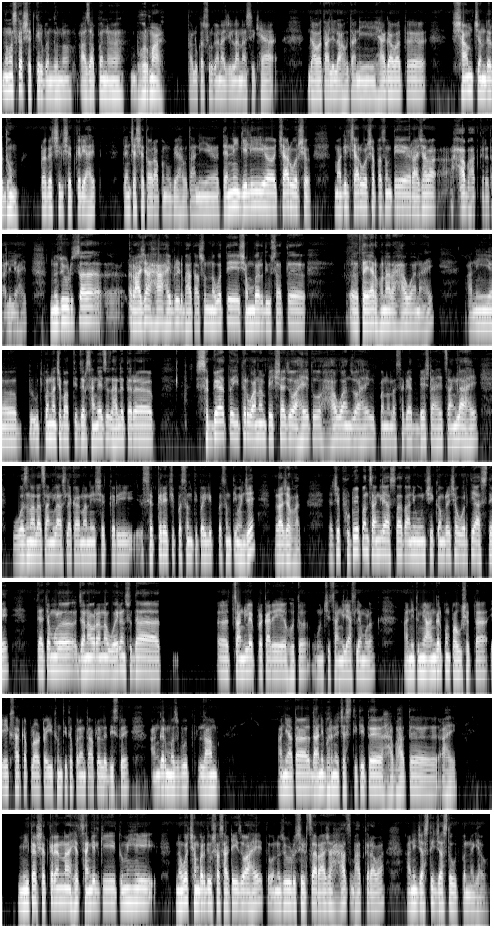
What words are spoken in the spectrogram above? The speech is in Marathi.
नमस्कार शेतकरी बंधूंनो. आज आपण भोरमाळ तालुका सुरगाणा जिल्हा नाशिक ह्या गावात आलेलो आहोत आणि ह्या गावात अ, श्यामचंद्र धूम प्रगतशील शेतकरी आहेत. त्यांच्या शेतावर आपण उभे आहोत आणि त्यांनी गेली चार वर्ष मागील चार वर्षापासून ते राजा हा भात करत आलेले आहेत. नुजूडचा राजा हा हायब्रिड भात असून नव्वद ते शंभर दिवसात तयार होणारा हा वाण आहे. आणि उत्पन्नाच्या बाबतीत जर सांगायचं झालं तर सगळ्यात इतर वाहनांपेक्षा जो आहे तो हा वाण जो आहे उत्पन्नाला सगळ्यात बेस्ट आहे चांगला आहे. वजनाला चांगला असल्या कारणाने शेतकरी शेतकऱ्याची पसंती पहिली पसंती म्हणजे राजा भात याचे फुटवे पण चांगले असतात आणि उंची कमरेच्या वरती असते. त्याच्यामुळं जनावरांना वैरणसुद्धा चांगल्या प्रकारे होतं उंची चांगली असल्यामुळं. आणि तुम्ही अंगर पण पाहू शकता. एकसारखा प्लॉट इथून तिथंपर्यंत आपल्याला दिसतोय. अंगर मजबूत लांब आणि आता दाणे भरण्याच्या स्थितीत हा भात आहे. मी तर शेतकऱ्यांना हेच सांगेल की तुम्ही नव्वद शंभर दिवसासाठी जो आहे तो नजुविडू सीडचा राजा हाच भात करावा आणि जास्तीत जास्त उत्पन्न घ्यावं.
